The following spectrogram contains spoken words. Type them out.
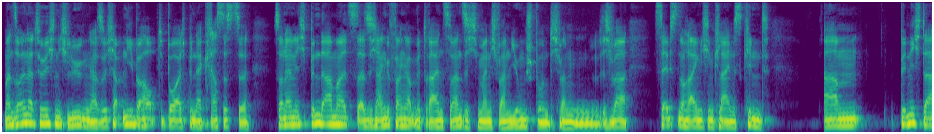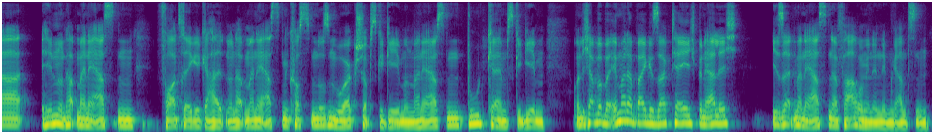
man soll natürlich nicht lügen. Also ich habe nie behauptet, boah, ich bin der krasseste, sondern ich bin damals, als ich angefangen habe mit 23, ich meine, ich war ein Jungspund, ich war, ich war selbst noch eigentlich ein kleines Kind, ähm, bin ich da hin und habe meine ersten Vorträge gehalten und habe meine ersten kostenlosen Workshops gegeben und meine ersten Bootcamps gegeben. Und ich habe aber immer dabei gesagt, hey, ich bin ehrlich, ihr seid meine ersten Erfahrungen in dem Ganzen.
